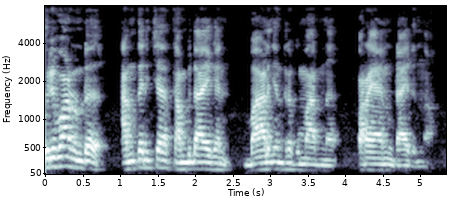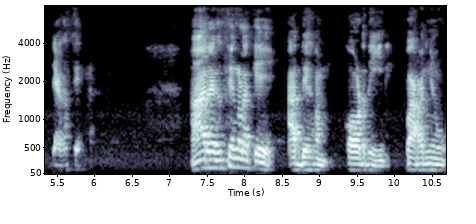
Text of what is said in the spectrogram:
ഒരുപാടുണ്ട് അന്തരിച്ച സംവിധായകൻ ബാലചന്ദ്രകുമാറിന് പറയാനുണ്ടായിരുന്ന രഹസ്യങ്ങൾ. ആ രഹസ്യങ്ങളൊക്കെ അദ്ദേഹം കോടതിയിൽ പറഞ്ഞു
